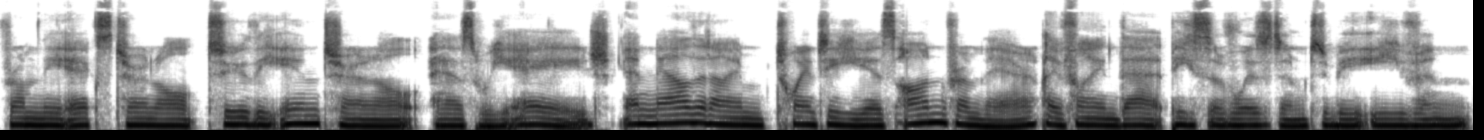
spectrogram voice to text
from the external to the internal as we age. And now that I'm 20 years on from there, I find that piece of wisdom to be even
